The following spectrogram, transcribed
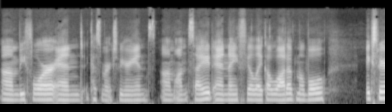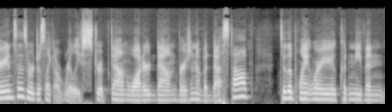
um, before and customer experience um, on site, and I feel like a lot of mobile experiences were just like a really stripped down, watered down version of a desktop to the point where you couldn't even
